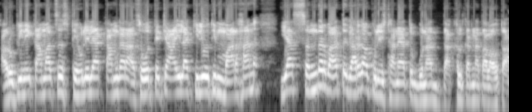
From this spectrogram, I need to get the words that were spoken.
आरोपीने कामाच ठेवलेल्या कामगारास व त्याच्या आईला केली होती मारहाण. या संदर्भात घारगाव पोलीस ठाण्यात गुन्हा दाखल करण्यात आला होता.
